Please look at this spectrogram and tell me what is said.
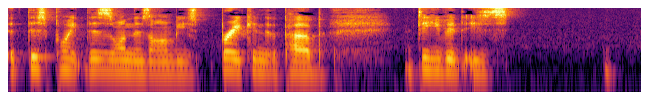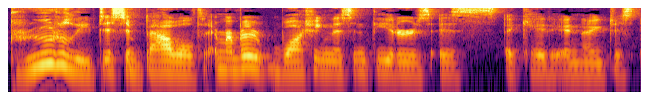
at this point, this is when the zombies break into the pub. David is brutally disemboweled. I remember watching this in theaters as a kid, and I just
